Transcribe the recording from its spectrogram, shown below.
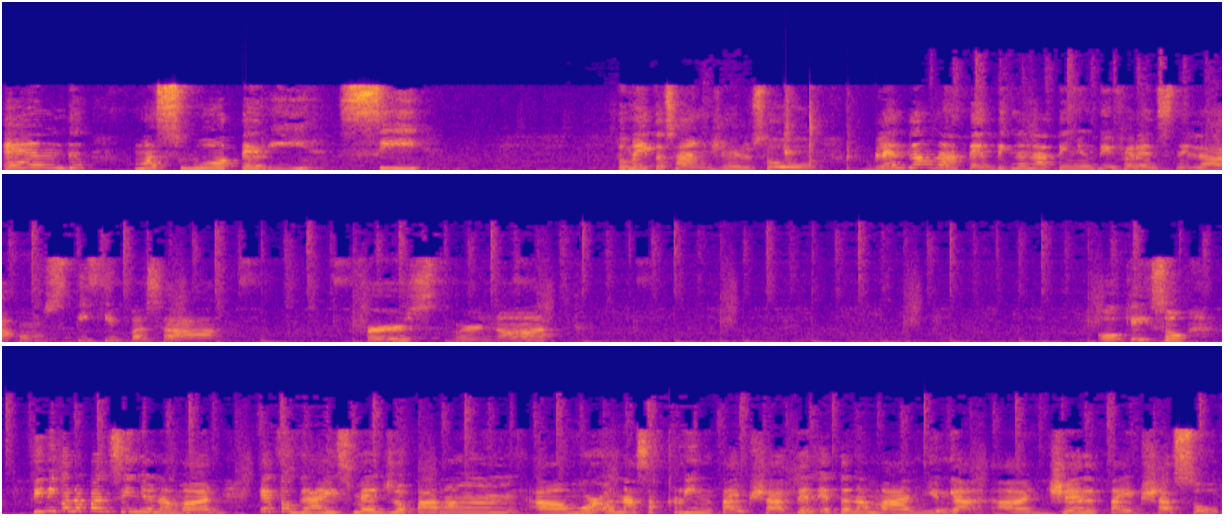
And mas watery si tomato sangel so blend lang natin. Tignan natin yung difference nila kung sticky ba sa first or not. Okay so Feeling ko napansin nyo naman, ito guys, medyo parang uh, more on nasa cream type siya. Then ito naman, yun nga, uh, gel type siya. So,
